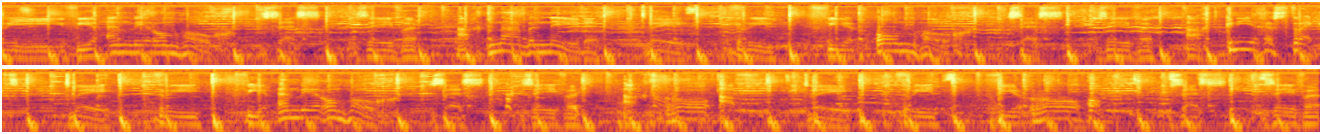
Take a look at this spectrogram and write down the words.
3, 4 en weer omhoog. 6, 7, 8 naar beneden. 2, 3, 4 omhoog. 6, 7, 8 knieën gestrekt. 2, 3, 4 en weer omhoog. 6, 7, 8. Rol af. 2, 3, 4. Rol op. 6, 7,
